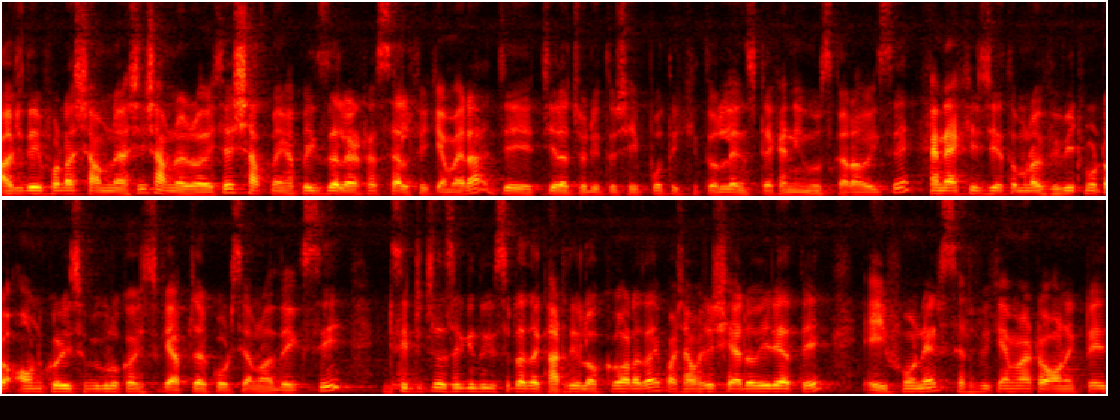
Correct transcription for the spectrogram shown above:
আর যদি এই ফোনটার সামনে আসি, সামনে রয়েছে সাত মেগাপিক্সেলের একটা সেলফি ক্যামেরা যে চিরাচরিত সেই প্রতীক্ষিত লেন্সটা এখানে ইউজ করা হয়েছে। এখানে একই যে তোমরা ভিভিড মোটো অন করে ছবিগুলো কিছু ক্যাপচার করছি, আমরা দেখছি। ডিসি ডিটেলসে কিন্তু কিছুটা ঘাটতি লক্ষ্য করা যায়, পাশাপাশি শ্যাডো এরিয়াতে এই ফোনের সেলফি ক্যামেরাটা অনেকটাই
